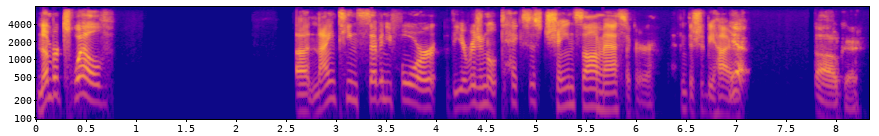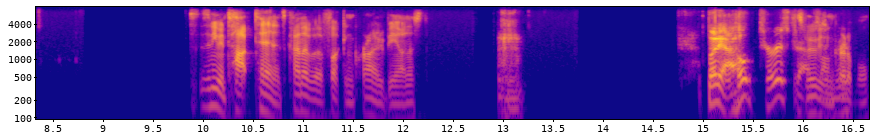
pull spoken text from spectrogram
Number 12, uh, 1974, the original Texas Chainsaw Massacre. I think this should be higher. Yeah. oh, okay. This isn't even top 10. It's kind of a fucking crime, to be honest. But yeah, I hope tourist This traps movie's incredible.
